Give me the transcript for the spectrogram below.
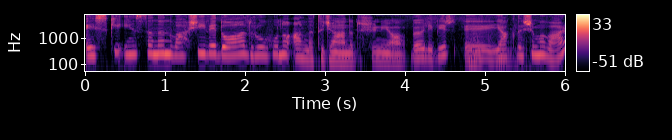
eski insanın vahşi ve doğal ruhunu anlatacağını düşünüyor. Böyle bir e, yaklaşımı var.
